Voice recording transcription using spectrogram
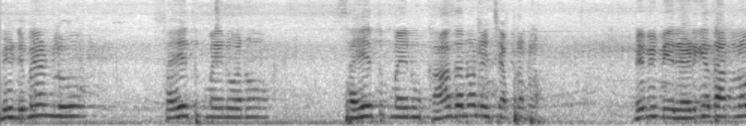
మీ డిమాండ్లు సహేతుకమైనవను సహేతుకమైన కాదనో నేను చెప్పడంలా. మేబీ మీరు అడిగే దానిలో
